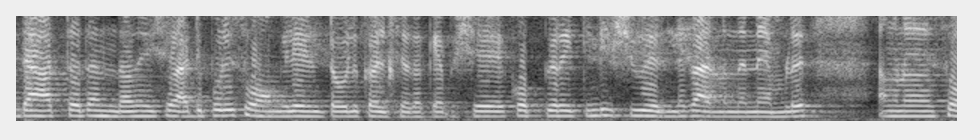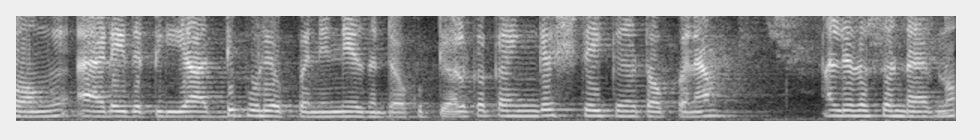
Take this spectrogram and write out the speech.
ഇടാത്തത് എന്താണെന്ന് ചോദിച്ചാൽ അടിപൊളി സോങ്ങിലാണ് കേട്ടോ കളിച്ചതൊക്കെ. പക്ഷേ കോപ്പിറൈറ്റിന്റെ ഇഷ്യൂ വരുന്ന കാരണം തന്നെ നമ്മൾ അങ്ങനെ സോങ് ആഡ് ചെയ്തിട്ടില്ല. അടിപൊളി ഒപ്പന തന്നെയായിരുന്നു കേട്ടോ കുട്ടികൾക്കൊക്കെ ഭയങ്കര ഇഷ്ടമായിരിക്കണം കേട്ടോ ഒപ്പന. നല്ല രസമുണ്ടായിരുന്നു.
